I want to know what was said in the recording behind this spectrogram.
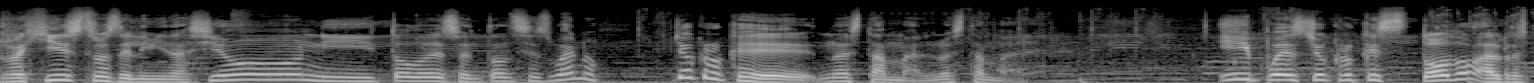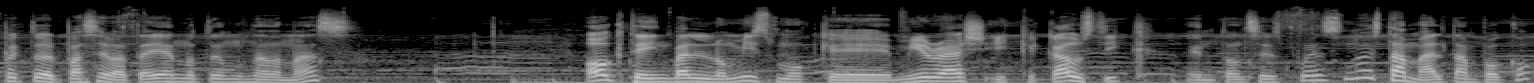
registros de eliminación y todo eso. Entonces, bueno, yo creo que no está mal, no está mal. Y pues yo creo que es todo al respecto del pase de batalla, no tenemos nada más. Octane vale lo mismo que Mirage y que Caustic, entonces pues no está mal tampoco.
